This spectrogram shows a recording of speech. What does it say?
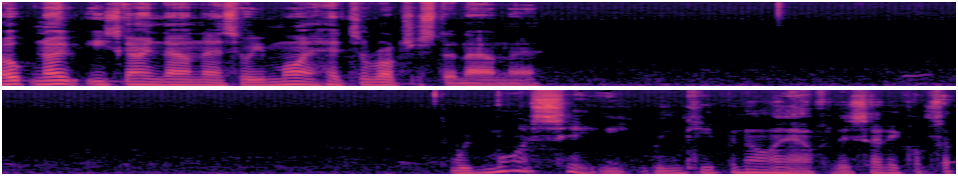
Oh, no, he's going down there, so we might head to Rochester down there. We might see, we can keep an eye out for this helicopter.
